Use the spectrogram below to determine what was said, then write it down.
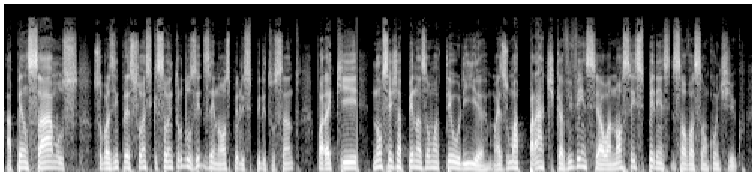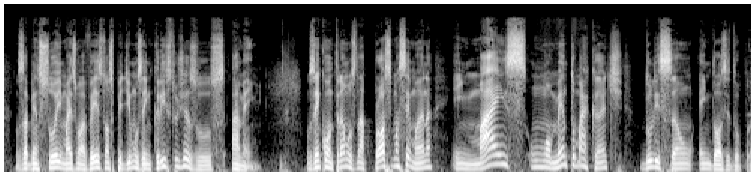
a pensarmos sobre as impressões que são introduzidas em nós pelo Espírito Santo, para que não seja apenas uma teoria, mas uma prática vivencial, a nossa experiência de salvação contigo. Nos abençoe mais uma vez, nós pedimos em Cristo Jesus. Amém. Nos encontramos na próxima semana em mais um momento marcante do Lição em Dose Dupla.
